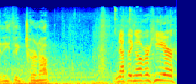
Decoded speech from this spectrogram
Anything turn up? Nothing over here.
